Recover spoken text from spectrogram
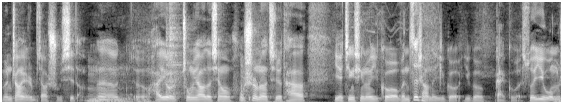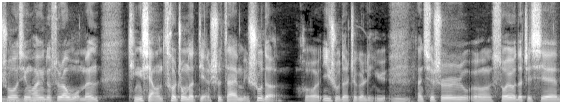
文章也是比较熟悉的。那呃，还有重要的像胡适呢，其实他也进行了一个文字上的一个一个改革。所以我们说新文化运动，虽然我们挺想侧重的点是在美术的。和艺术的这个领域，嗯，但其实呃，所有的这些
